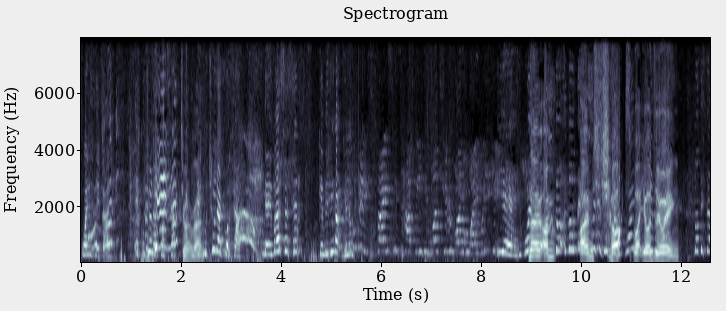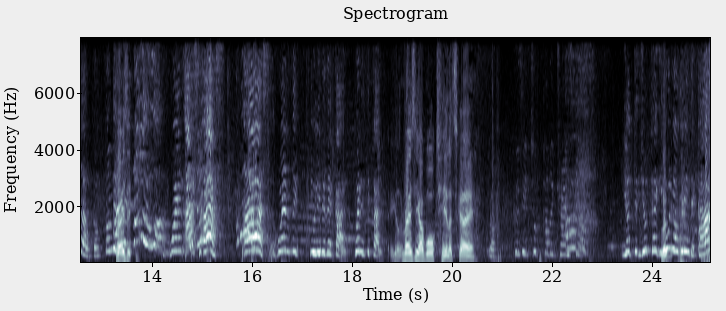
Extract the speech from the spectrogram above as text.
Where is the car? Escucha una cosa. Do you want to run? Escucha una cosa. Me vas a hacer que me diga que no. Look at his face. He's happy. He wants you to run away with him. Yeah. where- No, I'm- ¿dó- dónde- I'm where is the shocked car? Why what you you're leave the car? doing. ¿Dónde está el auto? ¿Dónde? Rosie- When ask, ask, ask. Where the, you leave the car? Where is the car? Rosie, I walked here. Let's go. Because he took public transport. You, t- you take, you not bring the car?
